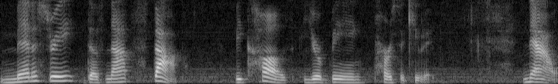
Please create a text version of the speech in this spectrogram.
Ministry does not stop because you're being persecuted. Now,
